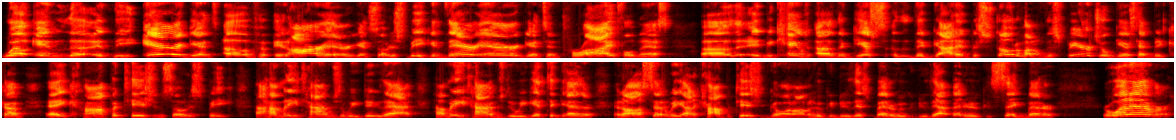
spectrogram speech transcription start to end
Well, in the in the arrogance of in our arrogance, so to speak, in their arrogance and pridefulness, uh, it became uh, the gifts that God had bestowed upon them, the spiritual gifts had become a competition, so to speak. How many times do we do that? How many times do we get together and all of a sudden we got a competition going on who can do this better, who can do that better, who can sing better, or whatever?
